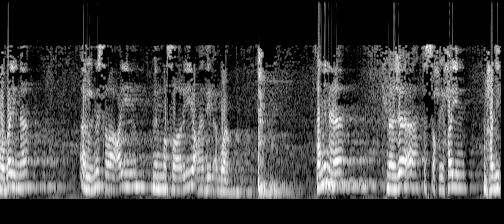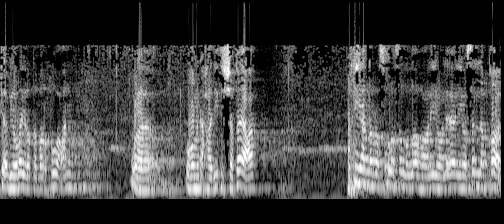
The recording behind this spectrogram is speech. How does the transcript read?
أو بين المصراعين من مصاريع هذه الأبواب. ومنها ما جاء في الصحيحين من حديث أبي هريرة مرفوعا وهو من أحاديث الشفاعة وفيه أن الرسول صلى الله عليه وآله وسلم قال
